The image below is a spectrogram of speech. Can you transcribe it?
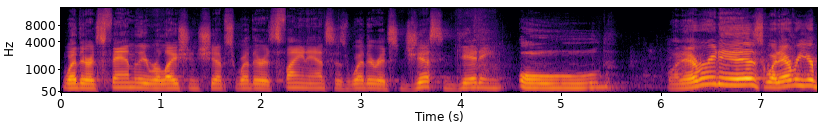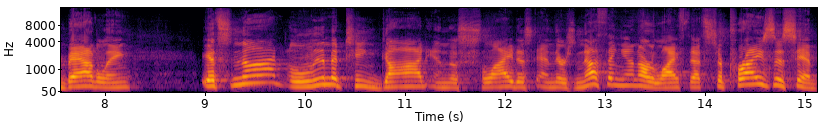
whether it's family relationships, whether it's finances, whether it's just getting old, whatever it is, whatever you're battling, it's not limiting God in the slightest, and there's nothing in our life that surprises Him.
